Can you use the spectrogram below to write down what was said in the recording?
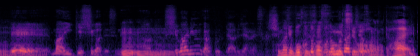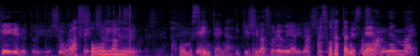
うんで、まあ、壱岐市がですね、あの島留学ってあるじゃないですか締まり僕、子供その無知で分からなくて。はい受。け入れるという小学生あそういう中学生をですねあホームステイみたいな。壱岐市がそれをやりだして、あ、そうだったんですねまあ、。3年前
